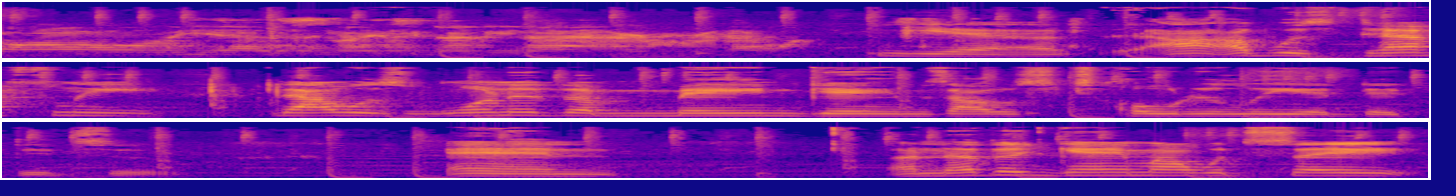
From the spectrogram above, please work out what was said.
Oh yes, 1999. I remember that one. Yeah, I was definitely that was one of the main games I was totally addicted to. And another game I would say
